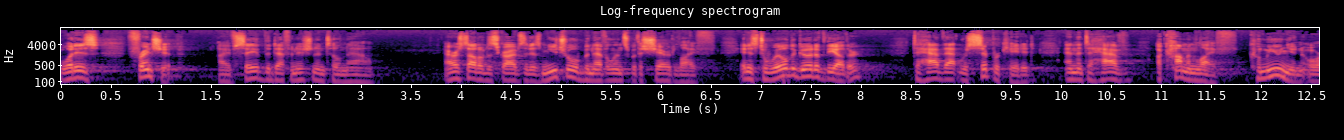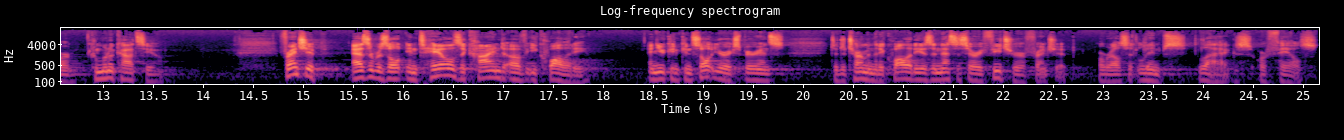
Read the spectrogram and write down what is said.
What is friendship? I have saved the definition until now. Aristotle describes it as mutual benevolence with a shared life. It is to will the good of the other, to have that reciprocated, and then to have a common life, communion or communicatio. Friendship as a result, entails a kind of equality, and you can consult your experience to determine that equality is a necessary feature of friendship, or else it limps, lags, or fails.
